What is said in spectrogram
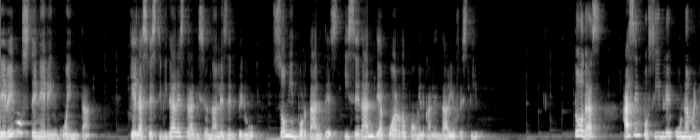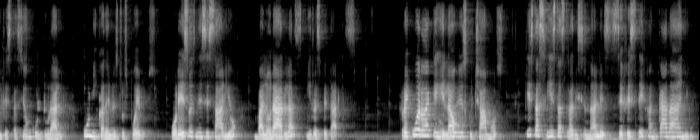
Debemos tener en cuenta que las festividades tradicionales del Perú son importantes y se dan de acuerdo con el calendario festivo. Todas hacen posible una manifestación cultural única de nuestros pueblos. Por eso es necesario valorarlas y respetarlas. Recuerda que en el audio escuchamos que estas fiestas tradicionales se festejan cada año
